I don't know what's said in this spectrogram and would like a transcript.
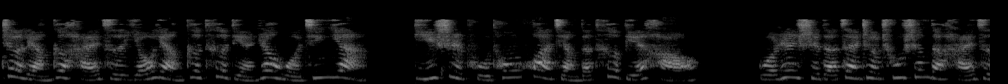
这两个孩子有两个特点让我惊讶：一是普通话讲得特别好。我认识的在这出生的孩子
